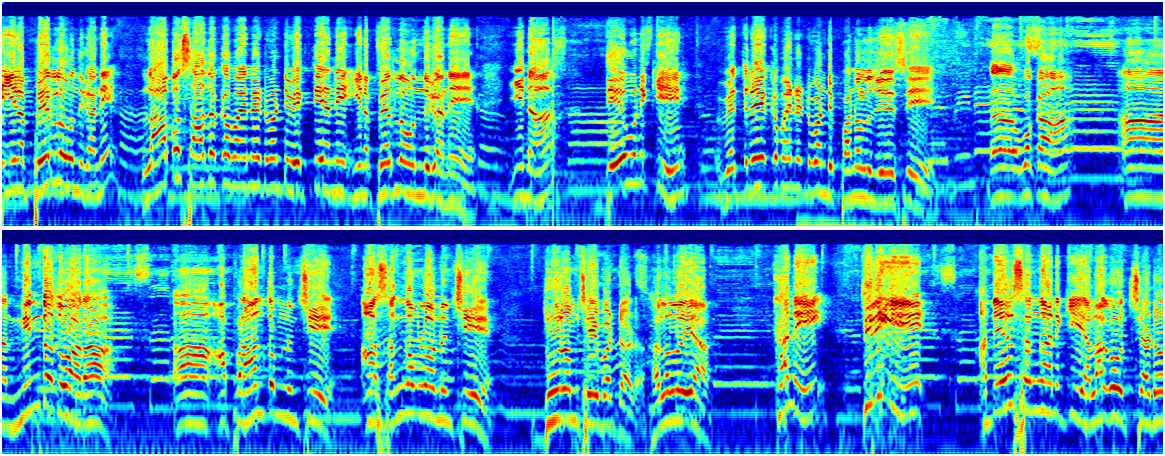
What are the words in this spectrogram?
ఈయన పేర్లో ఉంది కానీ లాభ సాధకమైనటువంటి వ్యక్తి అని ఈయన పేర్లో ఉంది కానీ ఈయన దేవునికి వ్యతిరేకమైనటువంటి పనులు చేసి ఒక నింద ద్వారా ఆ, ప్రాంతం నుంచి ఆ సంఘంలో నుంచి దూరం చేయబడ్డాడు. హలోయ కానీ తిరిగి అదే సంఘానికి ఎలాగో వచ్చాడో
